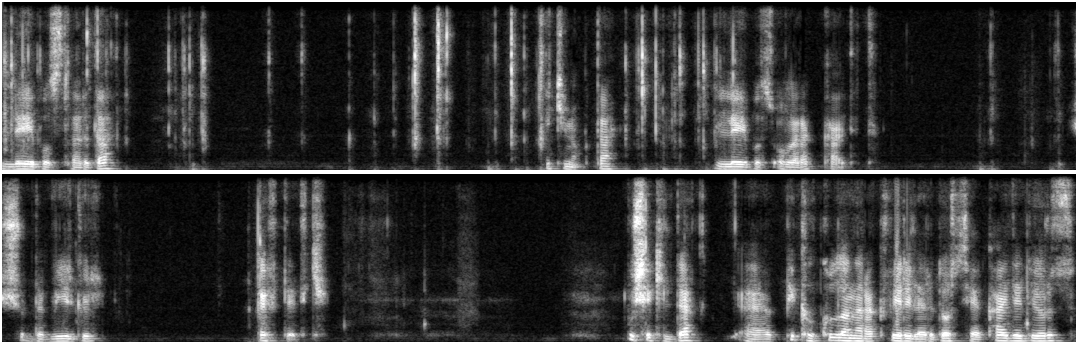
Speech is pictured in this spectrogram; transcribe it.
labels'ları da 2 nokta labels olarak kaydet. Şurada virgül f dedik. Bu şekilde e, Pickle kullanarak verileri dosyaya kaydediyoruz.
